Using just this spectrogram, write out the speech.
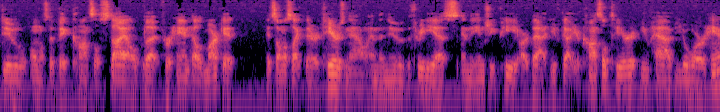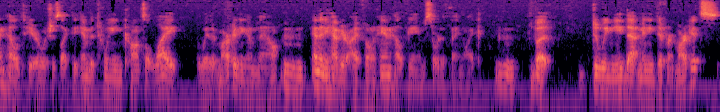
do almost a big console style but for handheld market it's almost like there are tiers now, and the new the 3DS and the NGP are that. You've got your console tier, you have your handheld tier, which is like the in between console light, the way they're marketing them now, Mhm. and then you have your iPhone handheld games, sort of thing. Like, mm-hmm. but do we need that many different markets?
